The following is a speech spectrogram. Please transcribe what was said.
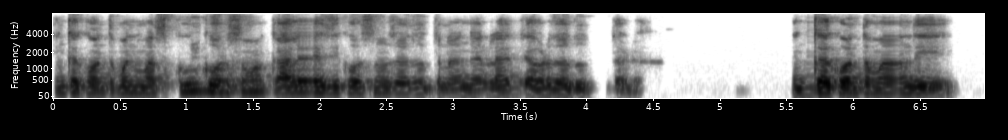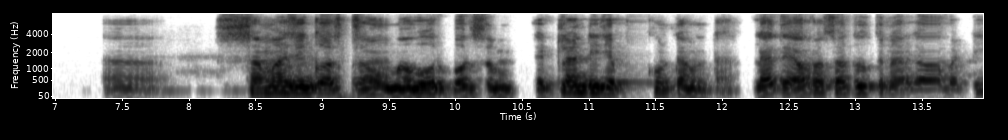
ఇంకా కొంతమంది మా స్కూల్ కోసం కాలేజీ కోసం చదువుతున్నాం కానీ లేకపోతే ఎవడు చదువుతాడు? ఇంకా కొంతమంది ఆ సమాజం కోసం మా ఊరు కోసం ఇట్లాంటివి చెప్పుకుంటా ఉంటారు. లేకపోతే ఎవరో చదువుతున్నారు కాబట్టి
